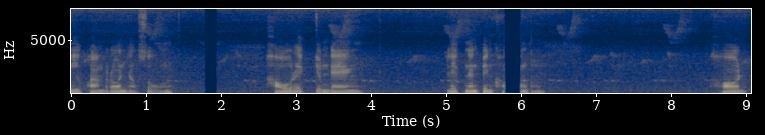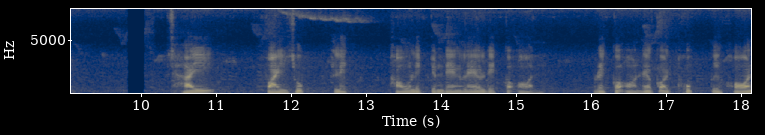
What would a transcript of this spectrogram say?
มีความร้อนอย่างสูง เผาเหล็กจนแดง เหล็กนั้นเป็นของพอใช้ไฟชุบเหล็ก เผาเหล็กจนแดงแล้วเหล็กก็อ่อน เหล็กก็อ่อนแล้วก็ทุบด้วยค้อน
